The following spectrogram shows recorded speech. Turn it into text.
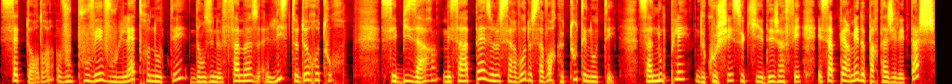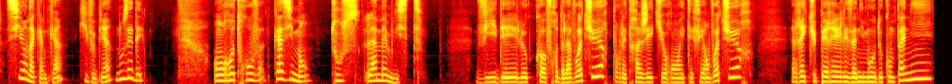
Cet ordre, vous pouvez vous l'être noté dans une fameuse liste de retour. C'est bizarre, mais ça apaise le cerveau de savoir que tout est noté. Ça nous plaît de cocher ce qui est déjà fait et ça permet de partager les tâches si on a quelqu'un qui veut bien nous aider. On retrouve quasiment tous la même liste. Vider le coffre de la voiture pour les trajets qui auront été faits en voiture, récupérer les animaux de compagnie,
